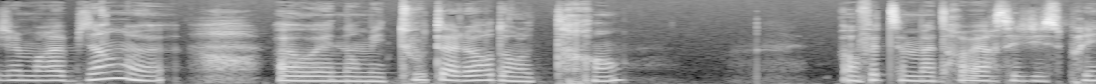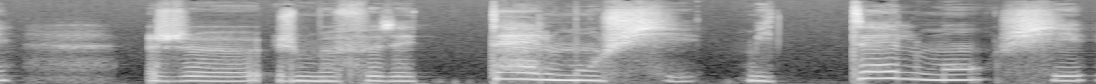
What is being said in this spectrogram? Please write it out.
j'aimerais bien... Ah ouais, non, mais tout à l'heure dans le train, en fait, ça m'a traversé l'esprit. Je, je me faisais tellement chier, mais tellement chier.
